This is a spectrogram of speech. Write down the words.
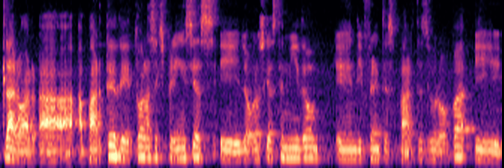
Claro, aparte de todas las experiencias y logros que has tenido en diferentes partes de Europa y,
